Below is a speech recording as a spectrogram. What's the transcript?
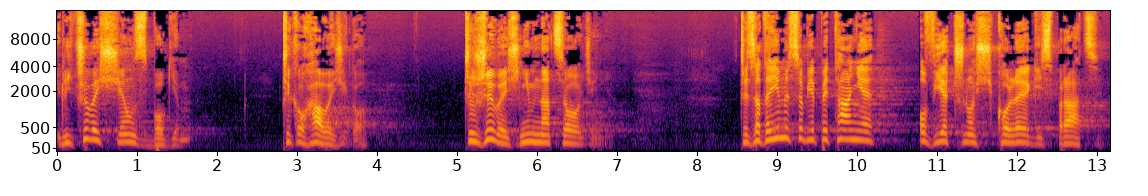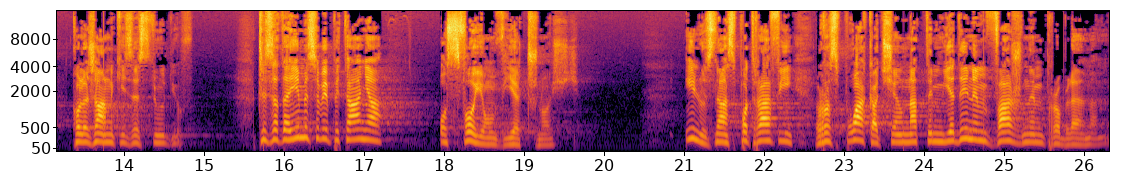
liczyłeś się z Bogiem? Czy kochałeś Go? Czy żyłeś nim na co dzień? Czy zadajemy sobie pytanie o wieczność kolegi z pracy, koleżanki ze studiów? Czy zadajemy sobie pytania o swoją wieczność? Ilu z nas potrafi rozpłakać się nad tym jedynym ważnym problemem?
